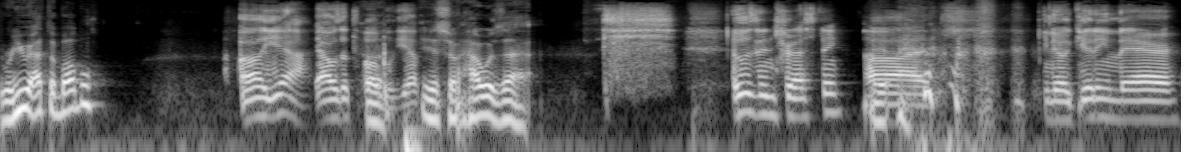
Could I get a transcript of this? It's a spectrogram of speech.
were you at the bubble? Uh, yeah, I was at the bubble. Yep, Yeah. So how was that? it was interesting. Uh, you know, getting there,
